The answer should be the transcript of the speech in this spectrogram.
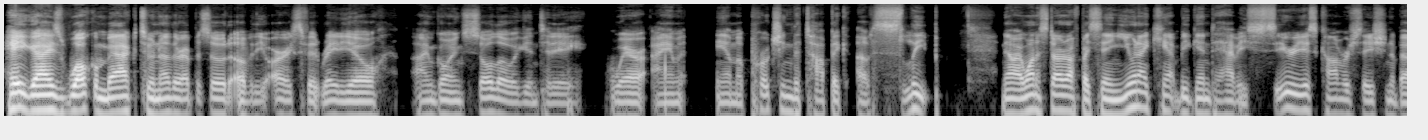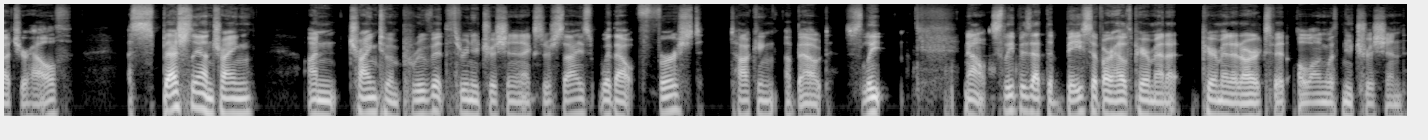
Hey guys, welcome back to another episode of the RX Fit Radio. I'm going solo again today where I am am approaching the topic of sleep. Now, I want to start off by saying you and I can't begin to have a serious conversation about your health, especially on trying on trying to improve it through nutrition and exercise without first talking about sleep. Now, sleep is at the base of our health pyramid at, pyramid at RxFit along with nutrition.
